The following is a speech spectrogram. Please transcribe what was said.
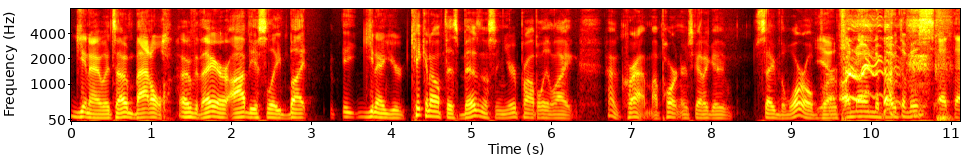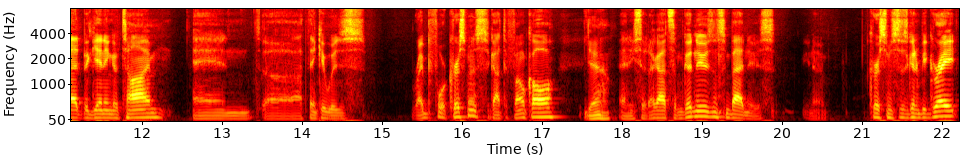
you know, its own battle over there, obviously, but, it- you know, you're kicking off this business and you're probably like, oh, crap, my partner's got to go save the world. Yeah, For, unknown to both of us at that beginning of time, and uh, I think it was right before Christmas. I got the phone call, yeah. and he said, "I got some good news and some bad news. You know, Christmas is going to be great.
